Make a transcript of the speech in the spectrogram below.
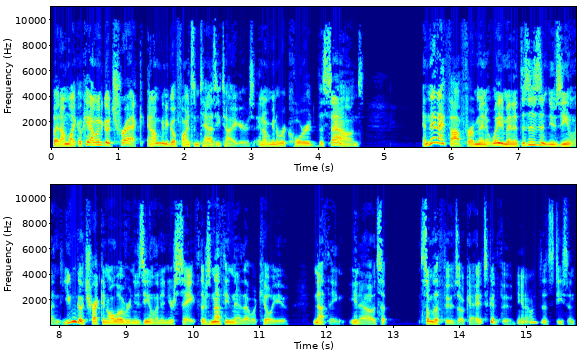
But I'm like, okay, I'm going to go trek and I'm going to go find some Tassie tigers and I'm going to record the sounds. And then I thought for a minute, wait a minute, this isn't New Zealand. You can go trekking all over New Zealand and you're safe. There's nothing there that would kill you. Nothing. You know, it's a, some of the food's okay. It's good food. You know, it's decent.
